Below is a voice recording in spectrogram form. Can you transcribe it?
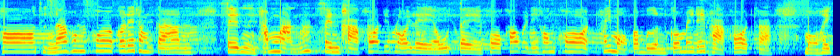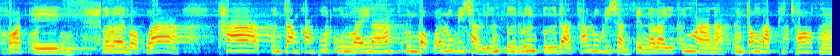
พอถึงหน้าห้องคลอดก็ได้ทำการเซ็นทำหมันเซ็นผ่าคลอดเรียบร้อยแล้ว แต่พอเข้าไปในห้องคลอด ให้หมอประเมินก็ไม่ได้ผ่าคลอดค่ะ หมอให้คลอดเอง ก็เลยบอกว่าถ้าคุณจำคำพูดคุณไว้นะ คุณบอกว่าลูกดิฉันลื่นปืดลื่นปืดอะถ้าลูกดิฉันเป็นอะไรขึ้นมาน่ะ คุณต้องรับผิดชอบนะ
